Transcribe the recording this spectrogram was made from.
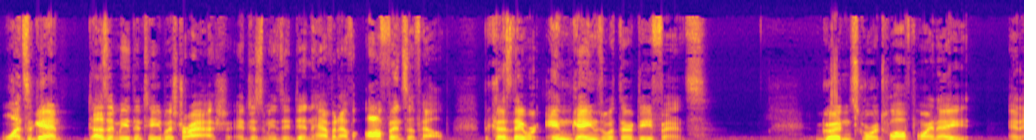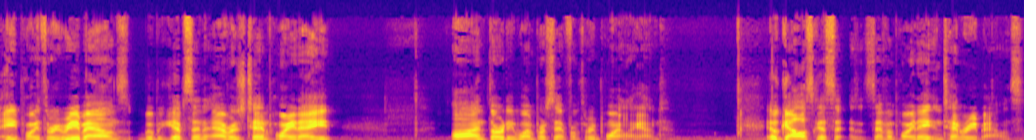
Once again, doesn't mean the team was trash. It just means they didn't have enough offensive help because they were in games with their defense. Gooden scored 12.8 and 8.3 rebounds. Boobie Gibson averaged 10.8 on 31% from three point land. Ilgauskas 7.8 and 10 rebounds.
